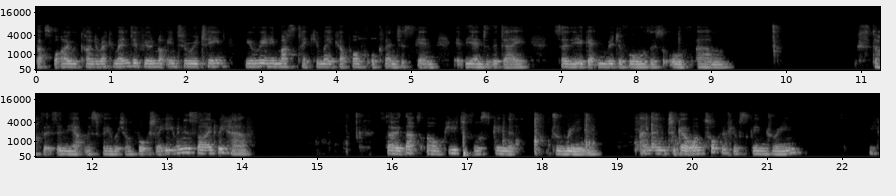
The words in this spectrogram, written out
that's what I would kind of recommend. If you're not into routine, you really must take your makeup off or cleanse your skin at the end of the day so that you're getting rid of all the sort of um, stuff that's in the atmosphere, which unfortunately even inside we have. So that's our beautiful skin dream. And then to go on top of your skin dream, we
